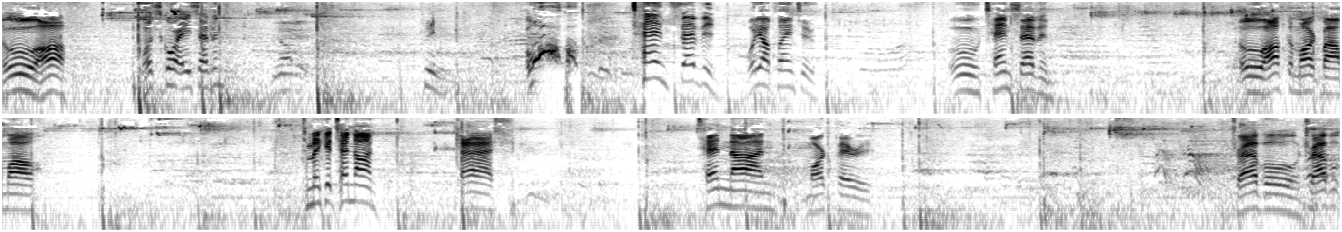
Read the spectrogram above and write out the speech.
Ooh, off. What score? 8-7? Oh! 10-7. What are y'all playing to? Ooh, 10 7. Ooh, off the mark by a mile. To make it 10 9. Cash. 10 9. Mark Perry. Travel, travel,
